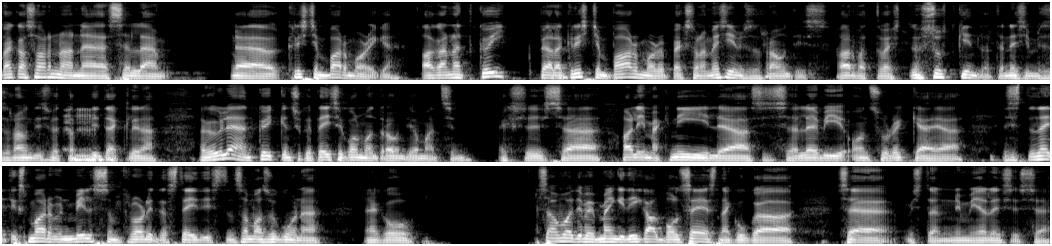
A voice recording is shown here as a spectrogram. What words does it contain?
väga sarnane selle äh, Christian Barmoriga, aga nad kõik peale Christian Barmore peaks olema esimeses raundis, arvatavasti, noh suht kindlalt on esimeses raundis võtab mm -hmm. Lideklina. aga ülejäänud kõik on sihuke teise-kolmanda raundi omad siin, ehk siis äh, Ali McNeil ja siis äh, Levi Onsurike ja, ja siis näiteks Marvin Wilson Florida State'ist on samasugune nagu samamoodi võib mängida igal pool sees nagu ka see, mis ta nimi oli siis see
